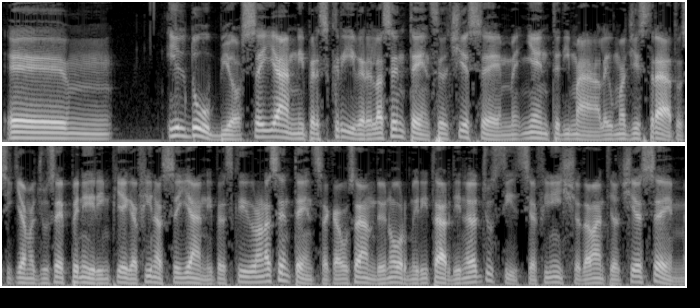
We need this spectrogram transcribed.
Ehm, il dubbio, sei anni per scrivere la sentenza del CSM, niente di male. Un magistrato, si chiama Giuseppe Neri, impiega fino a sei anni per scrivere una sentenza, causando enormi ritardi nella giustizia, finisce davanti al CSM,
